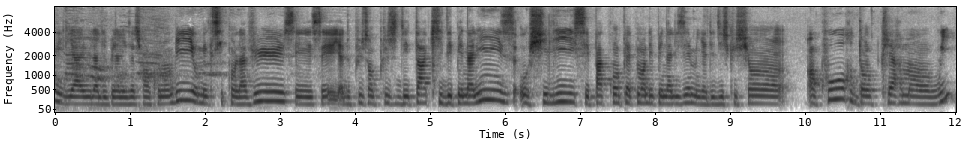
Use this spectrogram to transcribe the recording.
Il y a eu la dépénalisation en Colombie, au Mexique on l'a vu, il y a de plus en plus d'États qui dépénalisent. Au Chili, c'est pas complètement dépénalisé, mais il y a des discussions en cours, donc clairement oui.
